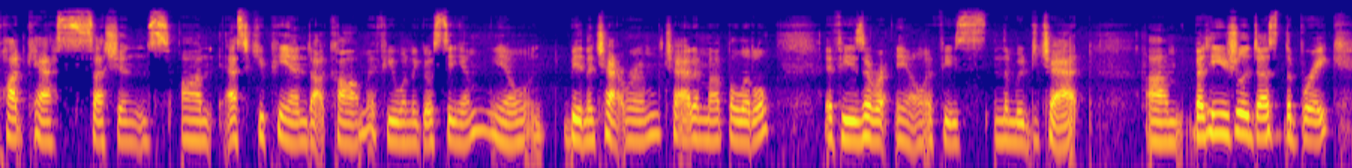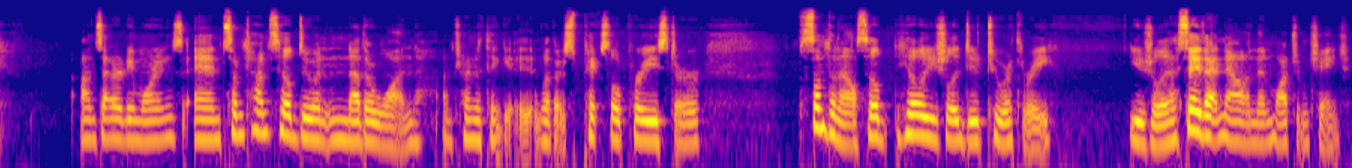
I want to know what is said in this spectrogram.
podcast sessions on sqpn.com if you want to go see him you know be in the chat room chat him up a little if he's a you know if he's in the mood to chat um but he usually does the break on Saturday mornings, and sometimes he'll do another one. I'm trying to think eh, whether it's Pixel Priest or something else. He'll he'll usually do two or three. Usually, I say that now and then watch him change.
